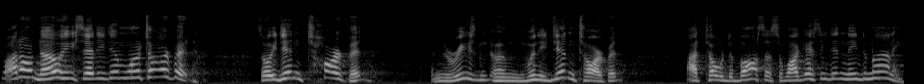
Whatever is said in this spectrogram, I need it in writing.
Well, I don't know. He said he didn't want to tarp it. So he didn't tarp it. And the reason, um, when he didn't tarp it, I told the boss, I said, Well, I guess he didn't need the money.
